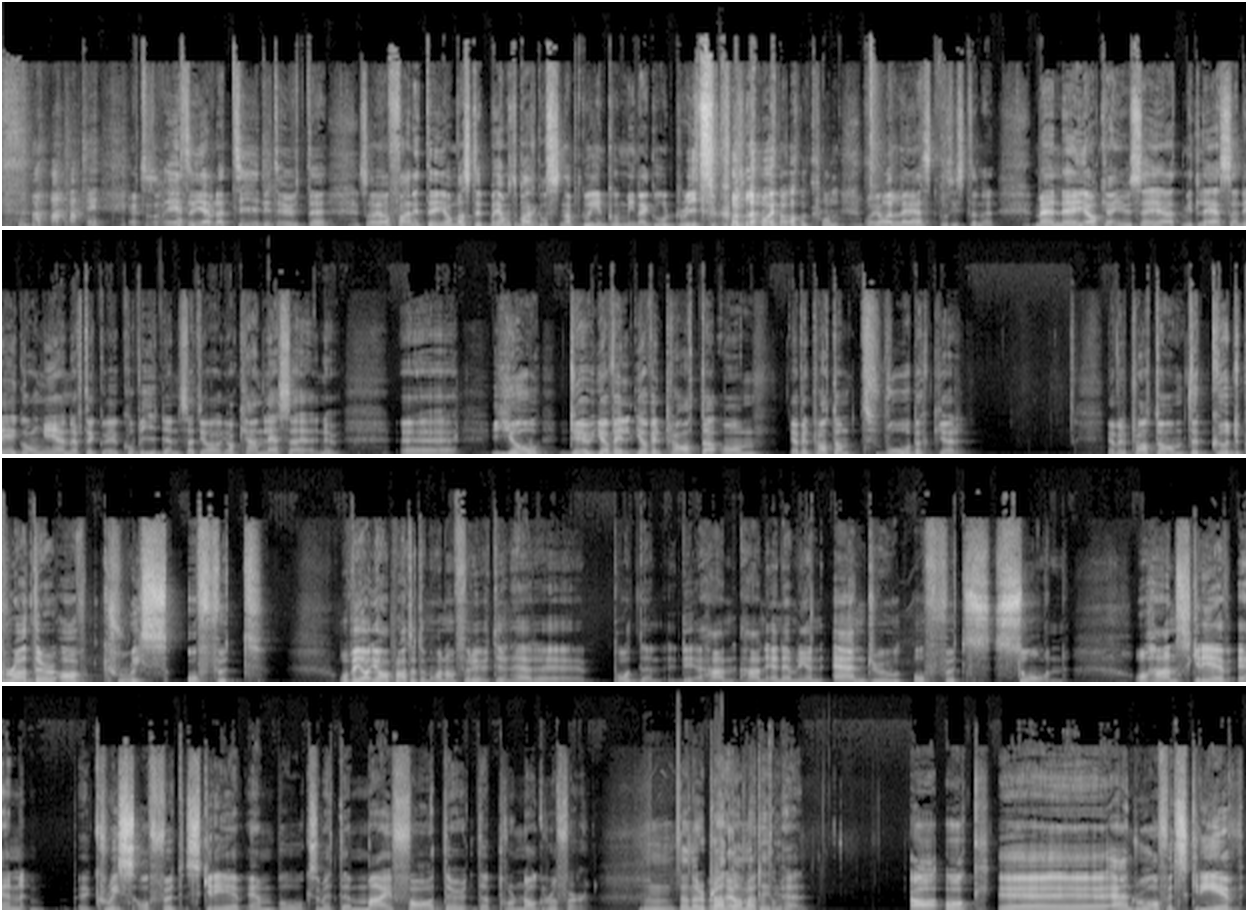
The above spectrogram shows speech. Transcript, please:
Eftersom det är så jävla tidigt ute så har jag fan inte... Jag måste, jag måste bara gå, snabbt gå in på mina Goodreads och kolla vad jag, har- koll, vad jag har läst på sistone. Men eh, jag kan ju säga att mitt läsande är igång igen efter coviden så att jag, jag kan läsa nu. Eh, jo, du, jag vill, jag vill prata om... Jag vill prata om två böcker. Jag vill prata om The Good Brother av Chris Offutt. Och har, jag har pratat om honom förut i den här eh, podden. Det, han, han är nämligen Andrew Offutts son. Och han skrev en... Chris Offutt skrev en bok som hette My Father the Pornographer. Mm, den har du den har pratat jag om här pratat om tidigare. här. Ja, och eh, Andrew Offutt skrev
